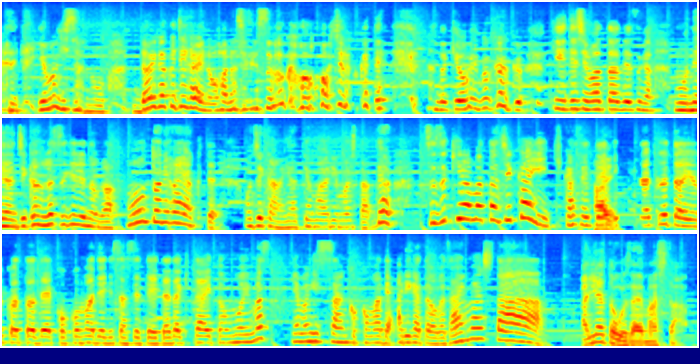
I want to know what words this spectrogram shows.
山岸さんの大学時代のお話がすごく面白くて、あの、興味深く聞いてしまったんですが、もうね、時間が過ぎるのが本当に早くて、お時間やってまいりました。では、続きはまた次回聞かせていただくということで、はい、ここまでにさせていただきたいと思います。山岸さん、ここまでありがとうございました。ありがとうございました。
